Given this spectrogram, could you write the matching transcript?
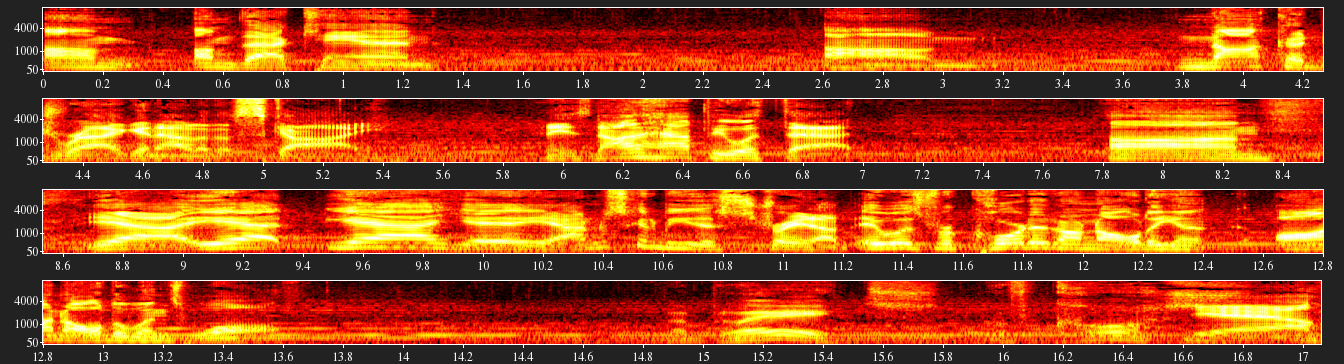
um, um, that can, um, knock a dragon out of the sky?" And he's not happy with that. Um, yeah, yeah, yeah, yeah, yeah. I'm just gonna be just straight up. It was recorded on Aldi- on Alduin's wall. The blades, of course. Yeah.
